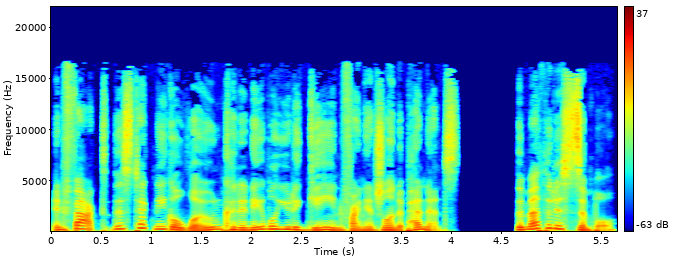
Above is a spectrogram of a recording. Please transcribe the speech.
In fact, this technique alone could enable you to gain financial independence. The method is simple.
